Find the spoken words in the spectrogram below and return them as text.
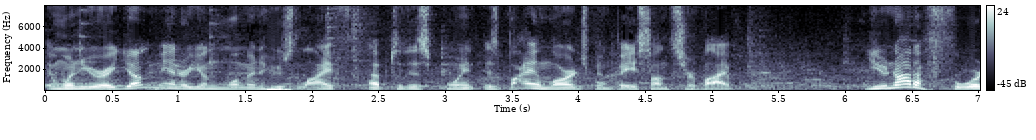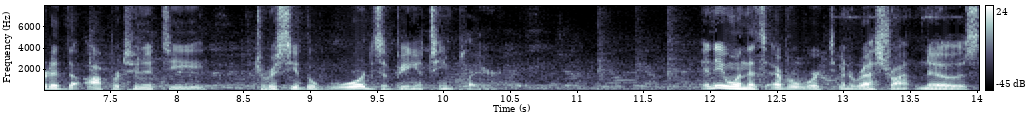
And when you're a young man or young woman whose life up to this point is by and large been based on survival, you're not afforded the opportunity to receive the rewards of being a team player. Anyone that's ever worked in a restaurant knows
